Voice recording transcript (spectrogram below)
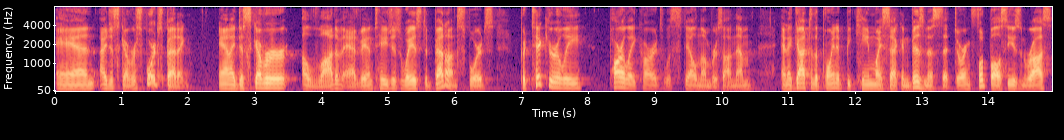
and I discover sports betting, and I discover a lot of advantageous ways to bet on sports, particularly parlay cards with stale numbers on them. And it got to the point it became my second business that during football season, Ross,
